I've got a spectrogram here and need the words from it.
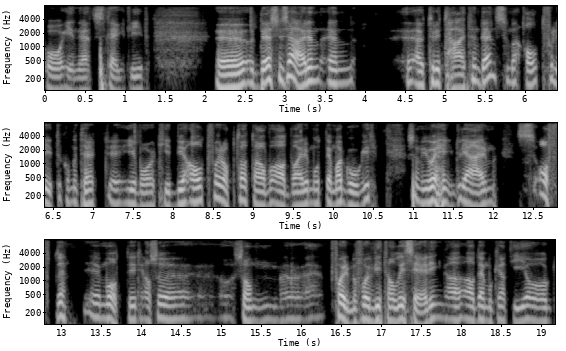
å innrette sitt eget liv. Uh, det syns jeg er en, en, autoritær tendens som er altfor lite kommentert i vår tid. Vi er altfor opptatt av å advare mot demagoger, som jo egentlig er ofte måter altså, som former for vitalisering av, demokratiet og,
